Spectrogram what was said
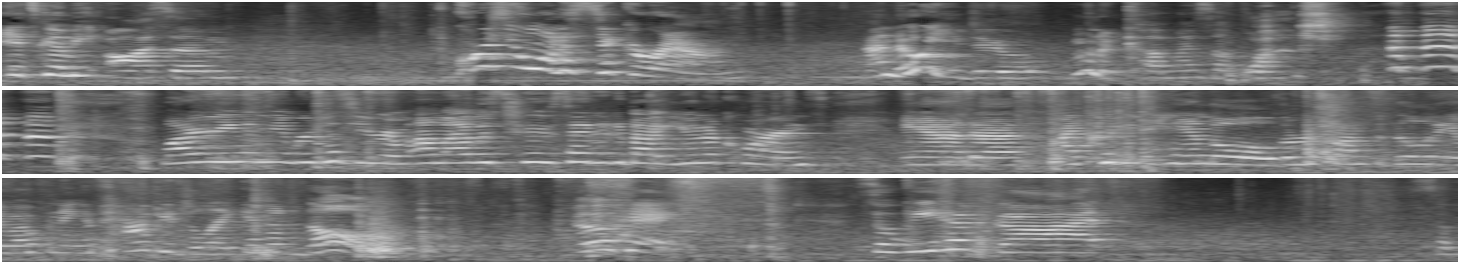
It's gonna be awesome. Of course you wanna stick around. I know you do. I'm gonna cut myself, watch. Why are you in the emergency room? Um, I was too excited about unicorns and uh, I couldn't handle the responsibility of opening a package like an adult. Okay, so we have got some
